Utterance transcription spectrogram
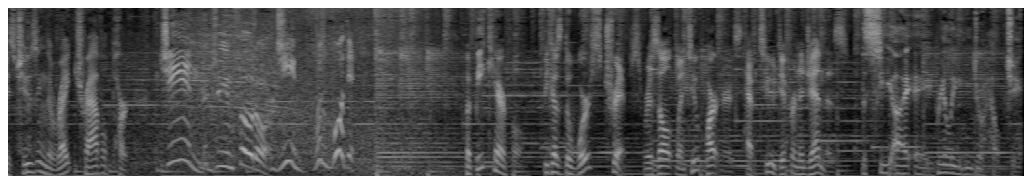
is choosing the right travel partner. Gene! Gene Fodor! Gene, was good. But be careful, because the worst trips result when two partners have two different agendas. The CIA really need your help, Gene.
